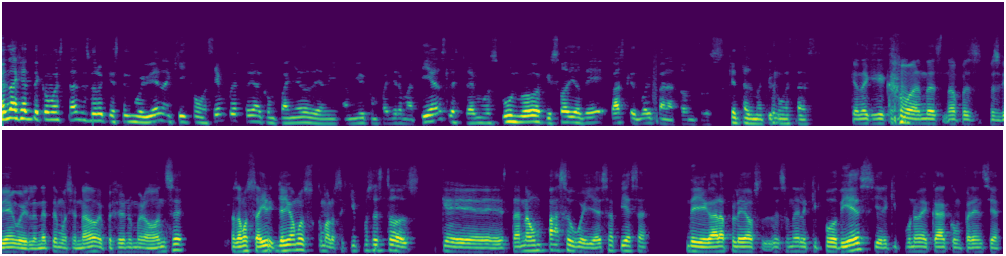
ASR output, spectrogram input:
onda, gente? ¿Cómo están? Espero que estén muy bien. Aquí, como siempre, estoy acompañado de mi amigo y compañero Matías. Les traemos un nuevo episodio de Básquetbol para Tontos. ¿Qué tal, Mati? ¿Cómo estás? ¿Qué onda, Kiki? ¿Cómo andas? No, pues, pues bien, güey. La neta emocionado. Episodio número 11. Nos vamos a ir. Ya llegamos como a los equipos estos que están a un paso, güey, a esa pieza de llegar a playoffs. Son el equipo 10 y el equipo 9 de cada conferencia.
